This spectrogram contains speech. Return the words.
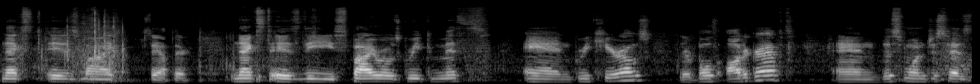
Next is my stay up there. Next is the Spyro's Greek Myths and Greek Heroes. They're both autographed, and this one just has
